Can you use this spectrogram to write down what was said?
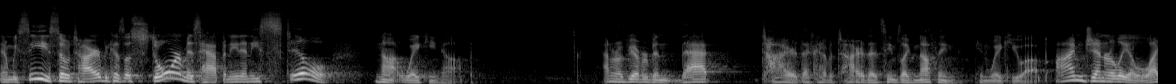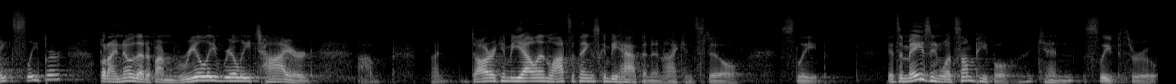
And we see he's so tired because a storm is happening and he's still not waking up. I don't know if you've ever been that tired, that kind of tired that seems like nothing can wake you up. I'm generally a light sleeper, but I know that if I'm really, really tired, um, my daughter can be yelling, lots of things can be happening, and I can still sleep. It's amazing what some people can sleep through.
